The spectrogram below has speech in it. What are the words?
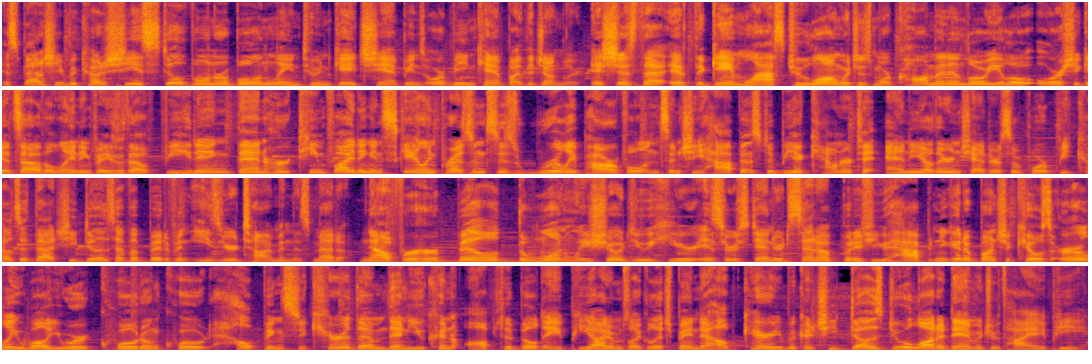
especially because she is still vulnerable in lane to engage champions or being camped by the jungler. It's just that if the game lasts too long, which is more common in low elo, or she gets out of the laning phase without feeding, then her team fighting and scaling presence is really powerful powerful, and since she happens to be a counter to any other enchanter support because of that, she does have a bit of an easier time in this meta. Now for her build, the one we showed you here is her standard setup, but if you happen to get a bunch of kills early while you were quote unquote helping secure them, then you can opt to build AP items like Lichbane to help carry because she does do a lot of damage with high AP.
